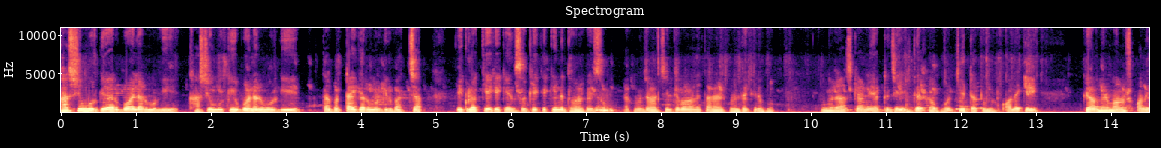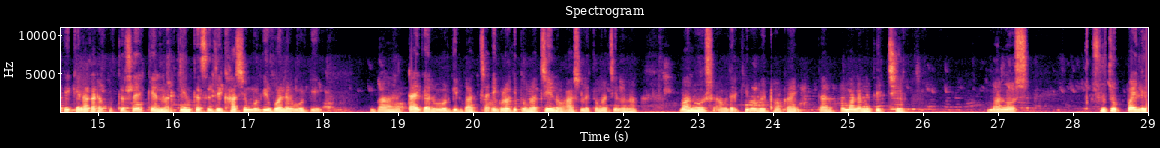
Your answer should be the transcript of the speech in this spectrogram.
খাসি মুরগি আর ব্রয়লার মুরগি, খাসি মুরগি, ব্রয়লার মুরগি, তারপর টাইগার মুরগির বাচ্চা, এগুলো কে কে কিনছো, কে কে কিনে ধরা খাইছো? এখনও যারা চিনতে পারো না তারা এখন দেখে নেব। বন্ধুরা, আজকে আমি একটা জিনিস দেখাবো, যেটা তুমি অনেকেই, গ্রামের মানুষ অনেকে কেনাকাটা করতেছে, কেনা, কিনতেছে যে খাসি মুরগি, ব্রয়লার মুরগি বা টাইগার মুরগির বাচ্চা, এগুলো কি তোমরা চিনো? আসলে তোমরা চিনো না। মানুষ আমাদের কীভাবে ঠকায়, তার প্রমাণ আমি দিচ্ছি। মানুষ সুযোগ পাইলে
